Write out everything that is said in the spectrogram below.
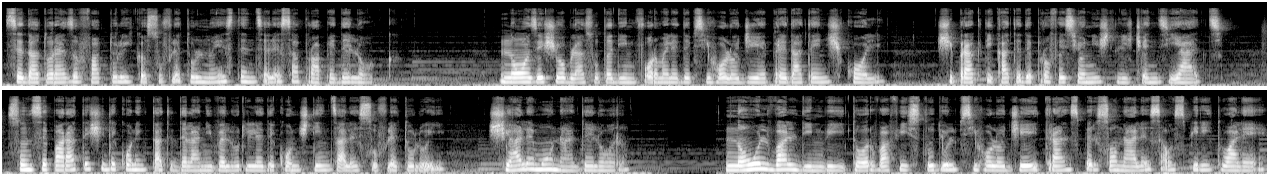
se datorează faptului că sufletul nu este înțeles aproape deloc. 98% din formele de psihologie predate în școli și practicate de profesioniști licențiați sunt separate și deconectate de la nivelurile de conștiință ale sufletului și ale monadelor. Noul val din viitor va fi studiul psihologiei transpersonale sau spirituale.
